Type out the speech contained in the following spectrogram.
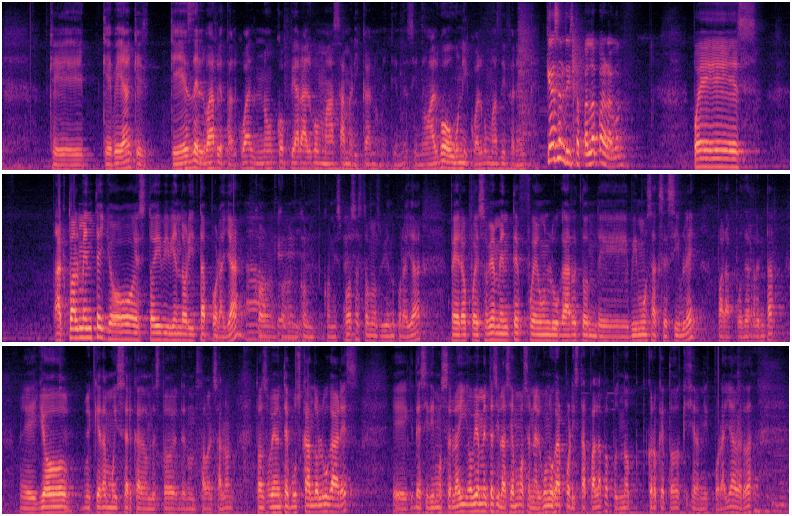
que, que vean que, que es del barrio tal cual, no copiar algo más americano, ¿me entiendes? Sino algo único, algo más diferente. ¿Qué hacen de Iztapalapa Aragón? Pues actualmente yo estoy viviendo ahorita por allá Ah, con, ok, con- ya. con- con mi esposa, estamos viviendo por allá, pero pues obviamente fue un lugar donde vimos accesible para poder rentar. Eh, yo me queda muy cerca de donde, estoy, de donde estaba el salón, entonces obviamente buscando lugares eh, decidimos hacerlo ahí. Obviamente si lo hacíamos en algún lugar por Iztapalapa, pues no creo que todos quisieran ir por allá, ¿verdad?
